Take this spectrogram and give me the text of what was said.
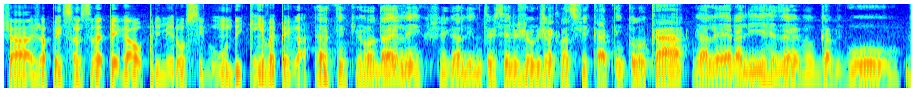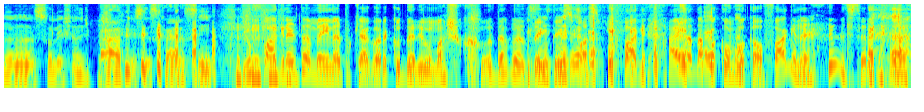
já, já pensando se vai pegar o primeiro ou o segundo e quem vai pegar. É, tem que rodar elenco. Chegar ali no terceiro jogo já classificado, tem que colocar galera ali em reserva. O Gabigol, Ganso, Alexandre de Pato, esses caras assim. E o Fagner também, né? Porque agora que o Danilo machucou, dá pra, tem espaço pro Fagner. Ainda dá pra convocar o Fagner? Será que dá?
